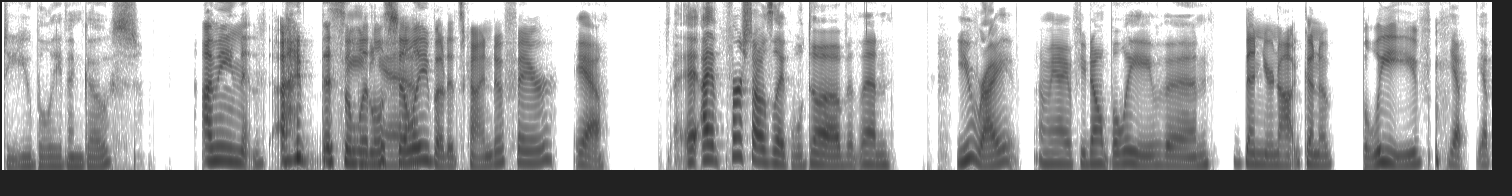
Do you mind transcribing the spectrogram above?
Do you believe in ghosts? I mean, I, it's a little yeah. silly, but it's kind of fair. Yeah. I, I- at first I was like, well, duh, but then you right. I mean, if you don't believe, then Then you're not gonna believe. Yep, yep.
